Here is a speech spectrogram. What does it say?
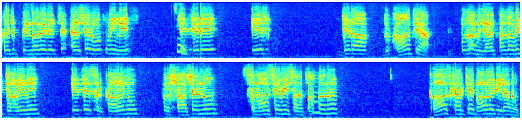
ਕੁਝ ਪਿੰਡਾਂ ਦੇ ਵਿੱਚ ਐਸੇ ਲੋਕ ਵੀ ਨੇ ਕਿ ਜਿਹੜੇ ਇਸ ਜਿਹੜਾ ਦੁਖਾਂਤ ਆ ਉਹਦਾ ਨਜਾਇਜ਼ ਫਾਇਦਾ ਵੀ ਠਾ ਰਹੇ ਨੇ। ਇੱਥੇ ਸਰਕਾਰਾਂ ਨੂੰ ਪ੍ਰਸ਼ਾਸਨ ਨੂੰ ਸਮਾਜ ਸੇਵੀ ਸੰਸਥਾਵਾਂ ਨੂੰ ਖਾਸ ਕਰਕੇ ਬਾਹਰਲੇ ਵੀਰਾਂ ਨੂੰ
